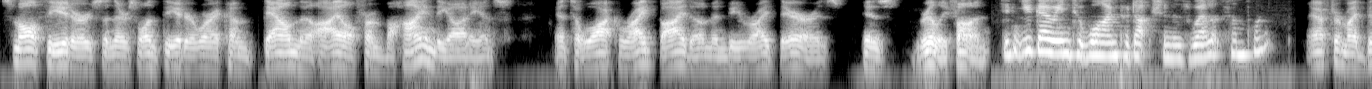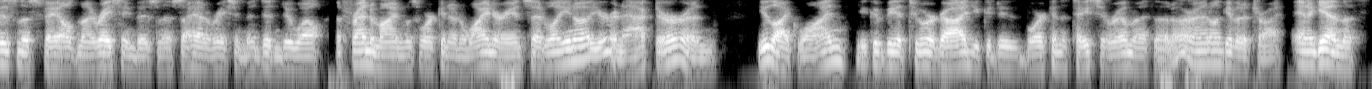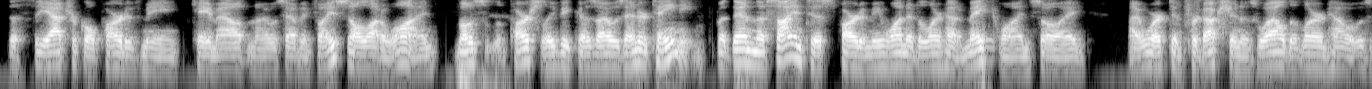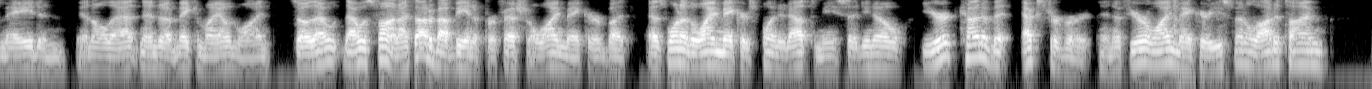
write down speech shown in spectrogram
small theaters and there's one theater where I come down the aisle from behind the audience and to walk right by them and be right there is is really fun. Didn't you go into wine production as well at some point? after my business failed, my racing business, I had a racing that didn't do well. A friend of mine was working in a winery and said, Well, you know, you're an actor and you like wine. You could be a tour guide. You could do work in the tasting room. And I thought, all right, I'll give it a try. And again, the, the theatrical part of me came out and I was having fun. I saw a lot of wine, most partially because I was entertaining. But then the scientist part of me wanted to learn how to make wine. So I I worked in production as well to learn how it was made and, and all that, and ended up making my own wine. So that that was fun. I thought about being a professional winemaker, but as one of the winemakers pointed out to me, he said, "You know, you're kind of an extrovert, and if you're a winemaker, you spend a lot of time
